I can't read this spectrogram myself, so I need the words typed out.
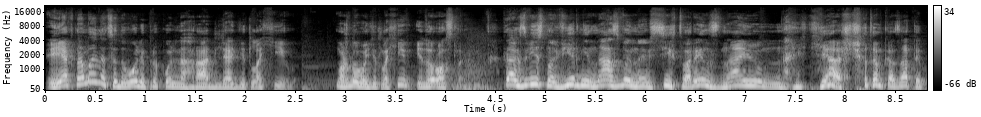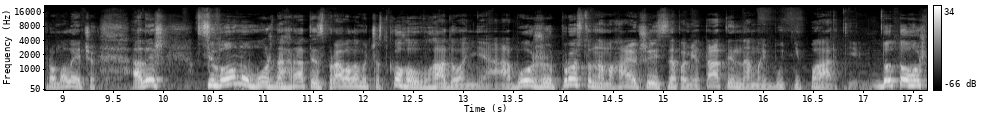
І як на мене, це доволі прикольна гра для дітлахів. Можливо, дітлахів і дорослих. Так, звісно, вірні назви не всіх тварин знаю навіть я, що там казати про малечу. Але ж в цілому можна грати з правилами часткового вгадування, або ж просто намагаючись запам'ятати на майбутні партії. До того ж,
